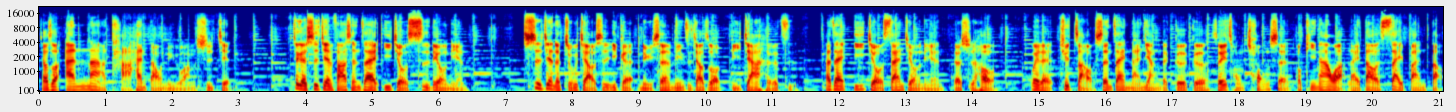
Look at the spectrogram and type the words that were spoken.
叫做安娜塔汉岛女王事件。这个事件发生在一九四六年，事件的主角是一个女生，名字叫做比嘉和子。他在一九三九年的时候。为了去找身在南洋的哥哥，所以从冲绳 （Okinawa） 来到塞班岛。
